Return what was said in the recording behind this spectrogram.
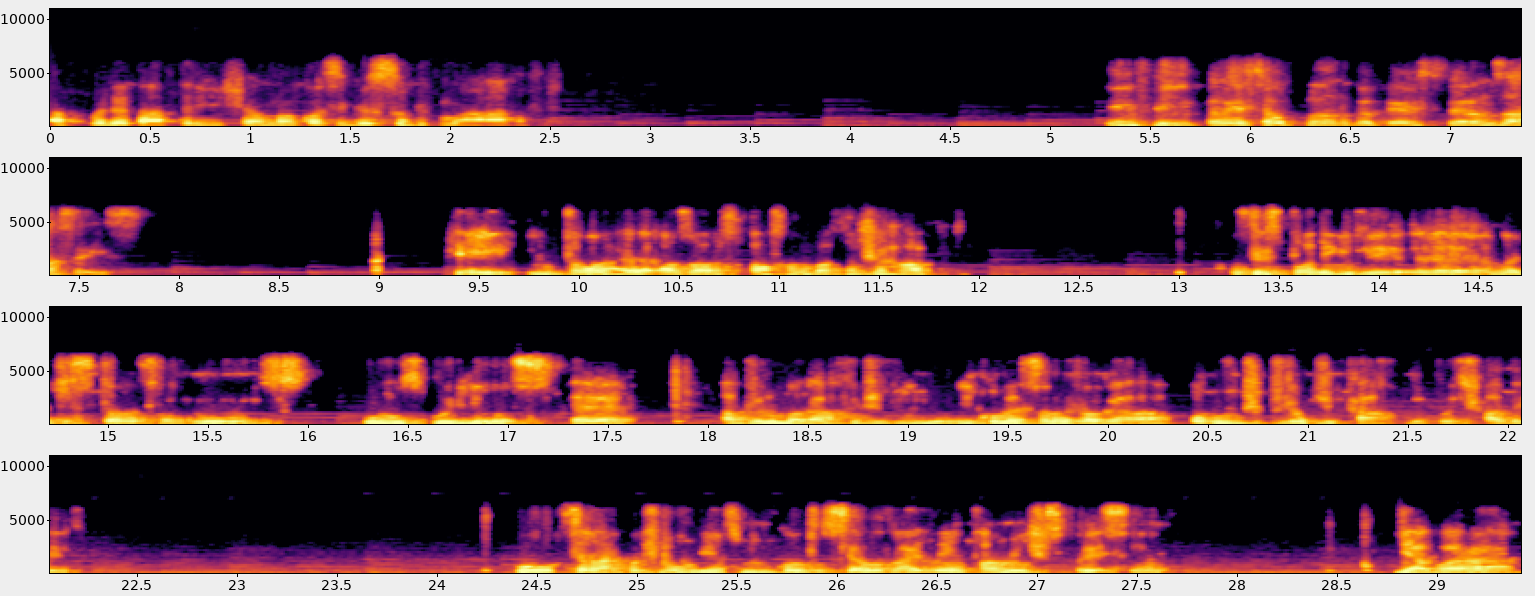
A folha tá triste, ela não conseguiu subir uma árvore. Enfim, então esse é o plano, Gabriel. Esperamos às seis. Ok, então é, as horas passam bastante rápido. Vocês podem ver é, na distância os, os gorilas é, abrindo uma garrafa de vinho e começando a jogar algum tipo de jogo de carro depois de xadrez. O, o cenário continua o mesmo, enquanto o céu vai lentamente escurecendo. E agora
